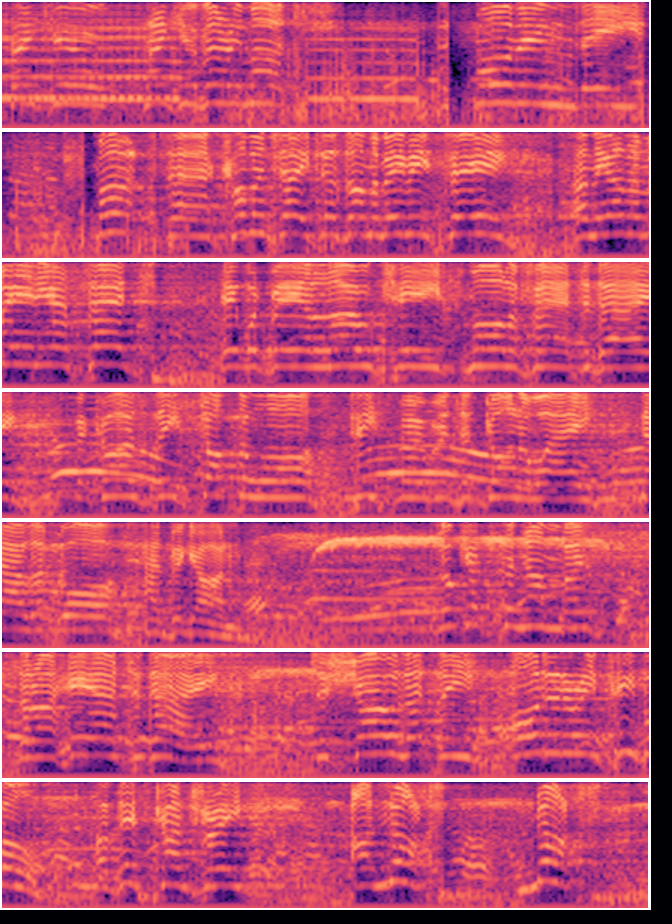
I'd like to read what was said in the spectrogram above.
Thank you, thank you very much. The smart uh, commentators on the BBC and the other media said it would be a low-key, small affair today because the Stop the War peace movement had gone away now that war had begun. Look at the numbers that are here today to show that the ordinary people of this country are not, not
